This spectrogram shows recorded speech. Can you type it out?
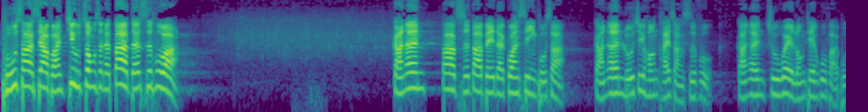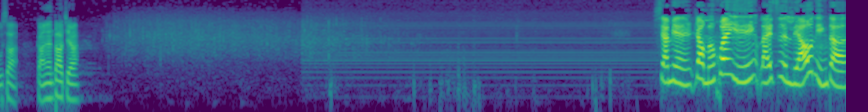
菩萨下凡救众生的大德师父啊！感恩大慈大悲的观世音菩萨，感恩卢俊洪台长师父，感恩诸位龙天护法菩萨，感恩大家。下面让我们欢迎来自辽宁的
